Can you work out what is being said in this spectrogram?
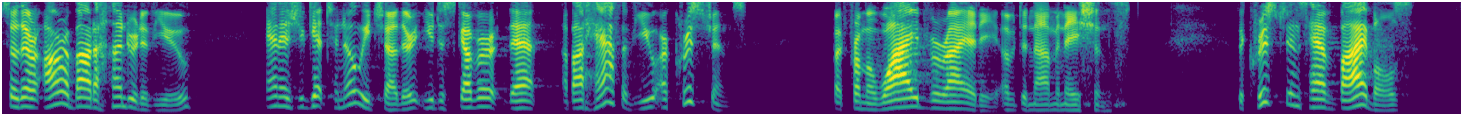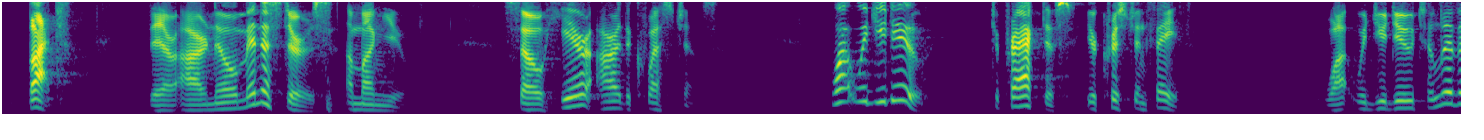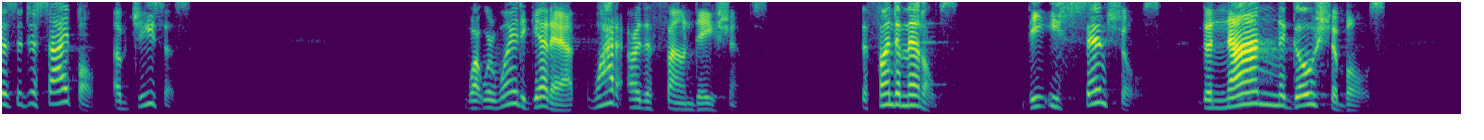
So there are about a hundred of you, and as you get to know each other, you discover that about half of you are Christians, but from a wide variety of denominations. The Christians have Bibles, but there are no ministers among you. So here are the questions What would you do to practice your Christian faith? What would you do to live as a disciple of Jesus? What we're going to get at, what are the foundations, the fundamentals, the essentials the non negotiables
